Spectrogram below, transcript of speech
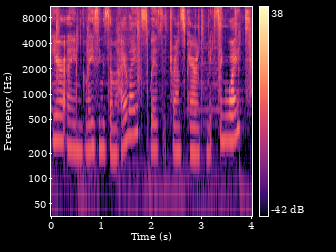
Here I am glazing some highlights with transparent mixing white.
